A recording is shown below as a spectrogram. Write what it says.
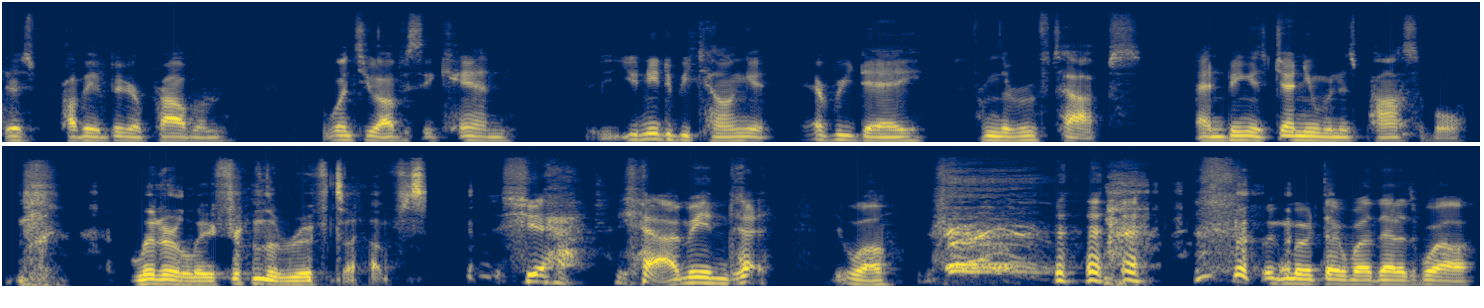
there's probably a bigger problem. Once you obviously can, you need to be telling it every day from the rooftops and being as genuine as possible. Literally from the rooftops. Yeah, yeah. I mean, that, well, we can talk about that as well.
